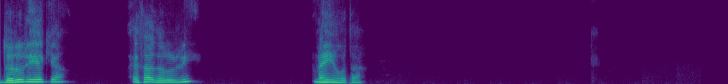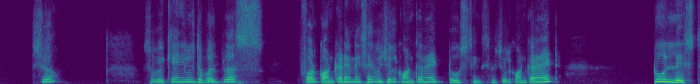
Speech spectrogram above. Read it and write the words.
ज़रूरी है क्या? ऐसा ज़रूरी नहीं होता। So so we can use double plus for concatenation which will concatenate two strings which will concatenate two list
